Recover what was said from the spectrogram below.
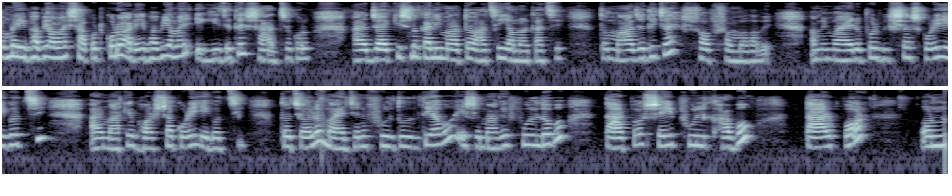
তোমরা এইভাবেই আমায় সাপোর্ট করো আর এইভাবেই আমায় এগিয়ে যেতে সাহায্য করো। আর জয়কৃষ্ণ কালী মা তো আছেই আমার কাছে। তো মা যদি চায়, সব সম্ভব হবে। আমি মায়ের ওপর বিশ্বাস করেই এগোচ্ছি আর মাকে ভরসা করেই এগোচ্ছি। তো চলো মায়ের জন্য ফুল তুলতে যাব, এসে মাকে ফুল দেবো, তারপর সেই ফুল খাব, তারপর অন্য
